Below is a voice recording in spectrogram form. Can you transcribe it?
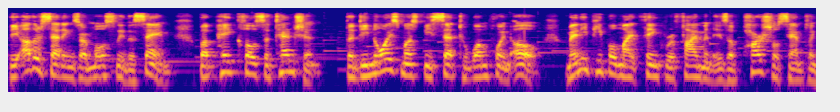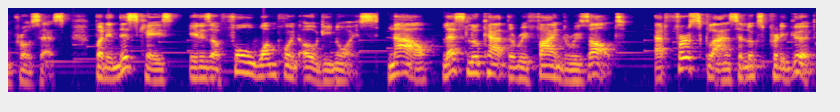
The other settings are mostly the same, but pay close attention. The denoise must be set to 1.0. Many people might think refinement is a partial sampling process, but in this case, it is a full 1.0 denoise. Now, let's look at the refined result. At first glance, it looks pretty good,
